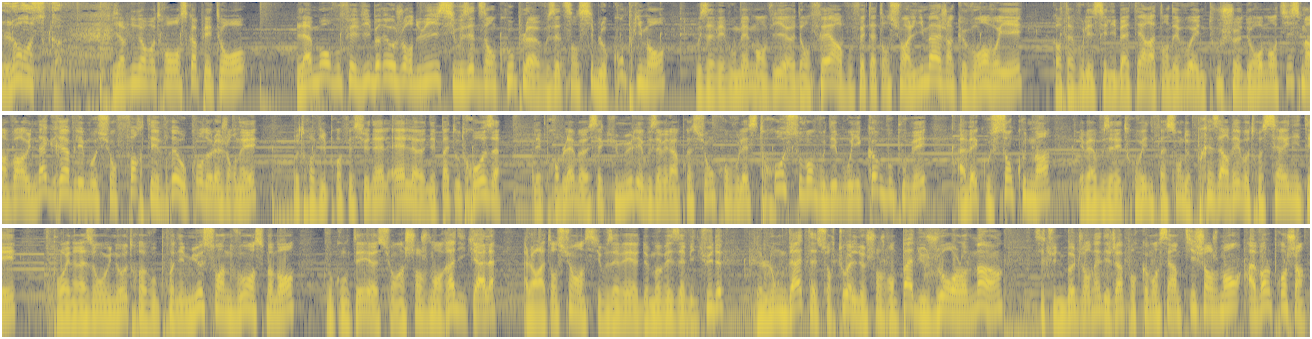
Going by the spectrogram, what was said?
L'horoscope. Bienvenue dans votre horoscope les taureaux. L'amour vous fait vibrer aujourd'hui, si vous êtes en couple, vous êtes sensible aux compliments, vous avez vous-même envie euh, d'en faire, vous faites attention à l'image hein, que vous renvoyez. Quant à vous les célibataires, attendez-vous à une touche de romantisme, à avoir une agréable émotion forte et vraie au cours de la journée. Votre vie professionnelle, elle, euh, n'est pas toute rose, les problèmes euh, s'accumulent et vous avez l'impression qu'on vous laisse trop souvent vous débrouiller comme vous pouvez, avec ou sans coup de main, et bien vous allez trouver une façon de préserver votre sérénité. Pour une raison ou une autre, vous prenez mieux soin de vous en ce moment, vous comptez sur un changement radical. Alors attention, hein, si vous avez de mauvaises habitudes, de longue date, surtout elles ne changeront pas du jour au lendemain. hein. C'est une bonne journée déjà pour commencer un petit changement avant le prochain.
